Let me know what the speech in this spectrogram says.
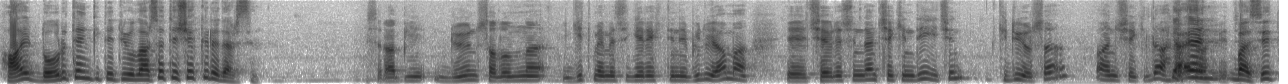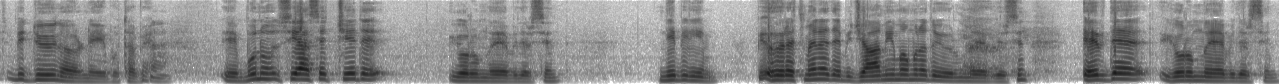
Hayır doğru tenkit ediyorlarsa teşekkür edersin. Mesela bir düğün salonuna gitmemesi gerektiğini biliyor ama e, çevresinden çekindiği için gidiyorsa aynı şekilde Ya ahlak en zafiyeti. basit bir düğün örneği bu tabii. Evet. E, bunu siyasetçiye de yorumlayabilirsin. Ne bileyim bir öğretmene de bir cami imamına da yorumlayabilirsin. Evde yorumlayabilirsin.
